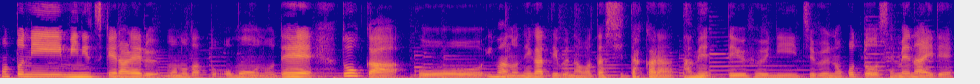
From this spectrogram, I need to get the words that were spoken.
本当に身につけられるものだと思うのでどうかこう今のネガティブな私だからダメっていう風に自分のことを責めないで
